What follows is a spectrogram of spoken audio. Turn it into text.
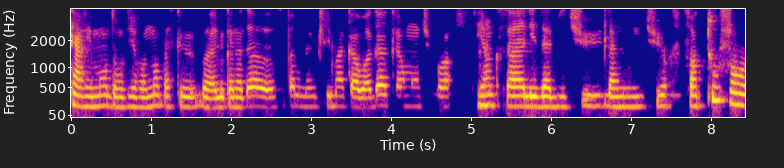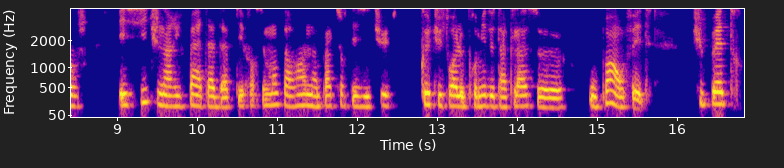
carrément d'environnement, parce que bah, le Canada, euh, c'est pas le même climat qu'à Ouaga, clairement, tu vois. Rien Mm. que ça, les habitudes, la nourriture, enfin, tout change. Et si tu n'arrives pas à t'adapter, forcément, ça aura un impact sur tes études, que tu sois le premier de ta classe euh, ou pas, en fait. Tu peux être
